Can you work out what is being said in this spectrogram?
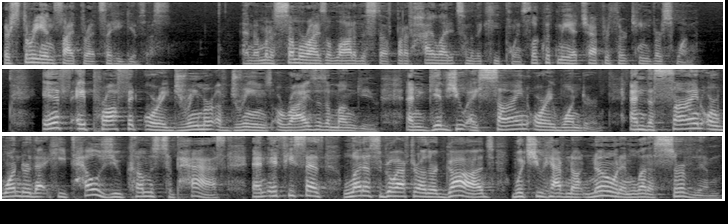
There's three inside threats that he gives us. And I'm going to summarize a lot of this stuff, but I've highlighted some of the key points. Look with me at chapter 13, verse 1. If a prophet or a dreamer of dreams arises among you and gives you a sign or a wonder, and the sign or wonder that he tells you comes to pass, and if he says, Let us go after other gods which you have not known and let us serve them,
